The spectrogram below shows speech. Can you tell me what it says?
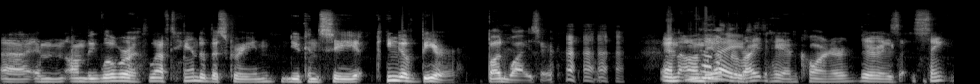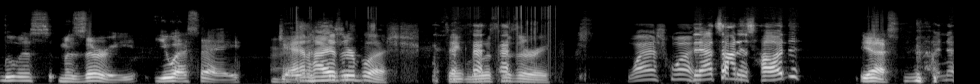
uh, and on the lower left hand of the screen, you can see King of Beer, Budweiser. And on the upper right hand corner, there is St. Louis, Missouri, USA. Anheuser Busch, St. Louis, Missouri. why ask why? That's on his HUD. Yes. I, ne-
